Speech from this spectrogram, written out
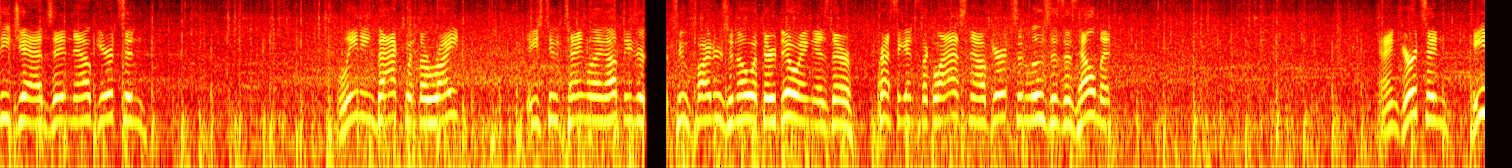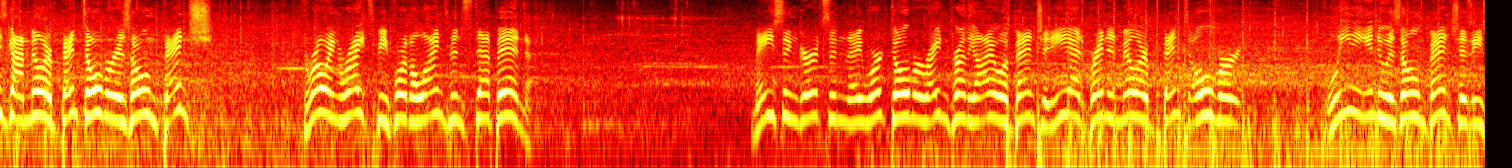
He jabs in. Now Geertsen leaning back with the right. These two tangling up. These are two fighters who know what they're doing as they're pressed against the glass. Now Geertsen loses his helmet. And Geertsen, he's got Miller bent over his own bench, throwing rights before the linesmen step in. Mason Geertsen, they worked over right in front of the Iowa bench, and he had Brenden Miller bent over, leaning into his own bench as he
